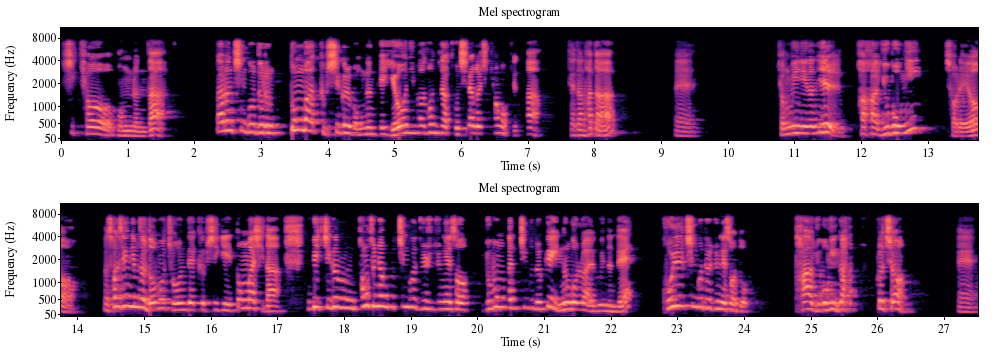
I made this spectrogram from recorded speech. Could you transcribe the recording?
시켜 먹는다. 다른 친구들은 똥맛 급식을 먹는데 예원이만 혼자 도시락을 시켜 먹겠다. 대단하다. 네. 경민이는 1. 하하 유봉이 저래요. 선생님들 너무 좋은데 급식이 똥맛이다. 우리 지금 청소년 친구들 중에서 유봉반 친구들 꽤 있는 걸로 알고 있는데 고1 친구들 중에서도 다 유봉인가? 그렇죠. 예.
